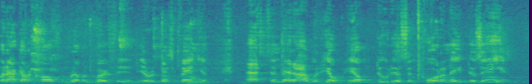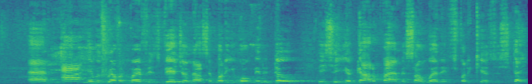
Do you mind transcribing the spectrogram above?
when I got a call from Reverend Murphy in Erie, Pennsylvania, asking that I would help him do this and coordinate this in. And I, it was Reverend Murphy's vision. I said, what do you want me to do? He said, you gotta find me somewhere that's for the kids to stay.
